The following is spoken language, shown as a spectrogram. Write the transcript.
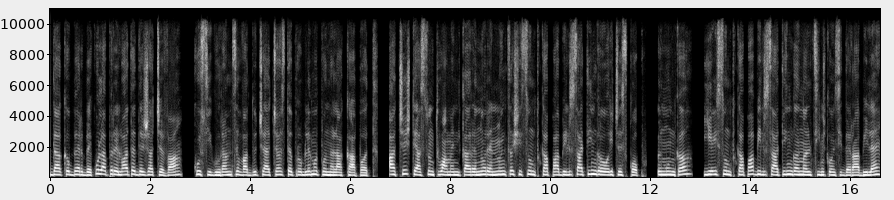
Dacă berbecul a preluat deja ceva, cu siguranță va duce această problemă până la capăt. Aceștia sunt oameni care nu renunță și sunt capabili să atingă orice scop. În muncă, ei sunt capabili să atingă înălțimi considerabile,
